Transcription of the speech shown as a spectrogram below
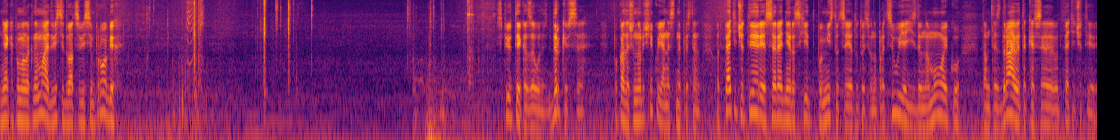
Ніяких помилок немає. 228 пробіг. Співтика заводить. Дирки все. Показує, що на ручнику я не, не пристегну. От 5,4 середній розхід по місту. Це я тут ось воно працює, їздив на мойку, там тест-драйви, таке все. От 5,4.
